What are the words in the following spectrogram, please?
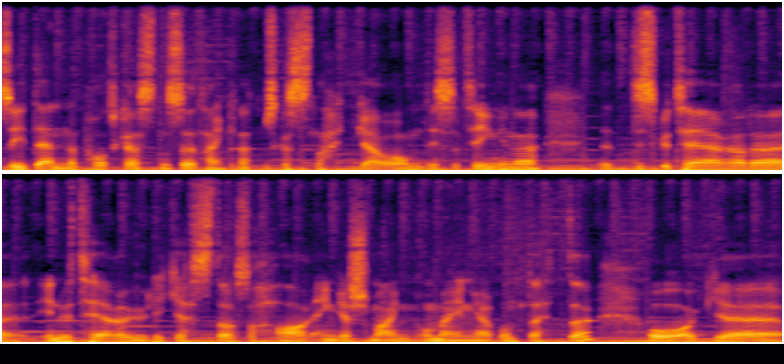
Så i denne podkasten er tanken at vi skal snakke om disse tingene, diskutere det, invitere ulike gjester som har engasjement og meninger rundt dette, og eh,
